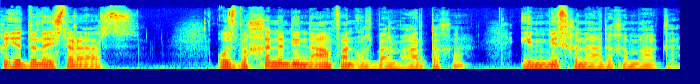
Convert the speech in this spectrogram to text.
Geëerde luisteraars, ons begin in die naam van ons barmhartige en misgenadige Maker.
